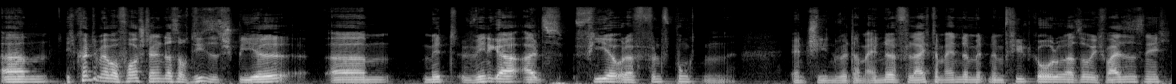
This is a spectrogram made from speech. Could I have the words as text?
Ähm, ich könnte mir aber vorstellen, dass auch dieses Spiel ähm, mit weniger als vier oder fünf Punkten entschieden wird am Ende. Vielleicht am Ende mit einem Field Goal oder so, ich weiß es nicht.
